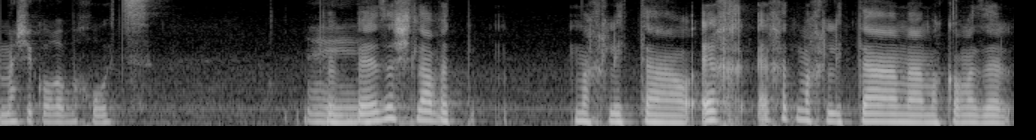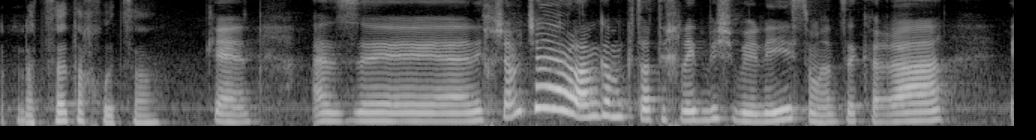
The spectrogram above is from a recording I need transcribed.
מה שקורה בחוץ. ובאיזה שלב את מחליטה, או איך, איך את מחליטה מהמקום הזה לצאת החוצה? כן, אז uh, אני חושבת שהעולם גם קצת החליט בשבילי, זאת אומרת זה קרה, uh,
